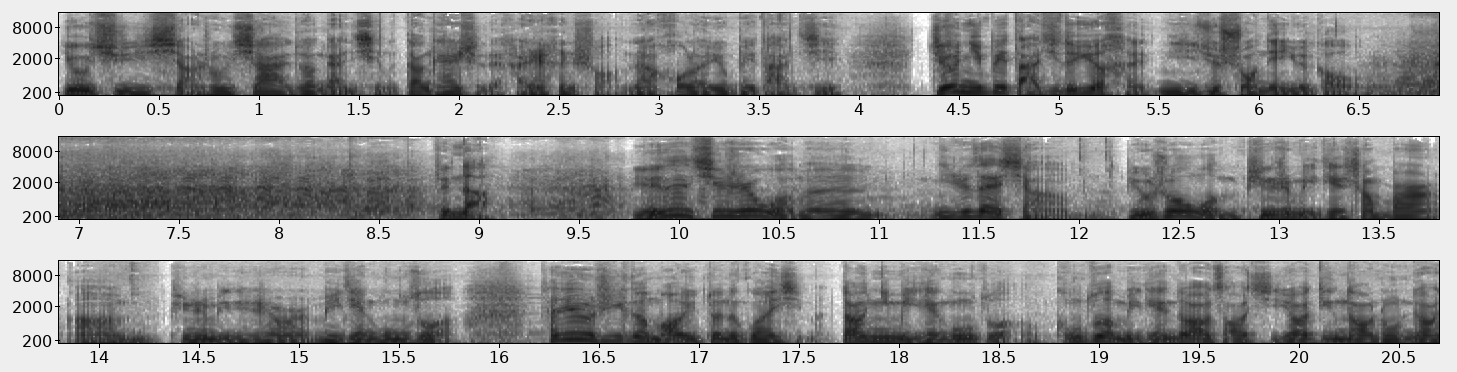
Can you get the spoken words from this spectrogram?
又去享受下一段感情。刚开始的还是很爽，然后后来又被打击。只有你被打击的越狠，你就爽点越高。真的。人呢？其实我们一直在想，比如说我们平时每天上班啊，平时每天上班，每天工作，它就是一个矛与盾的关系嘛。当你每天工作，工作每天都要早起，要定闹钟，要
